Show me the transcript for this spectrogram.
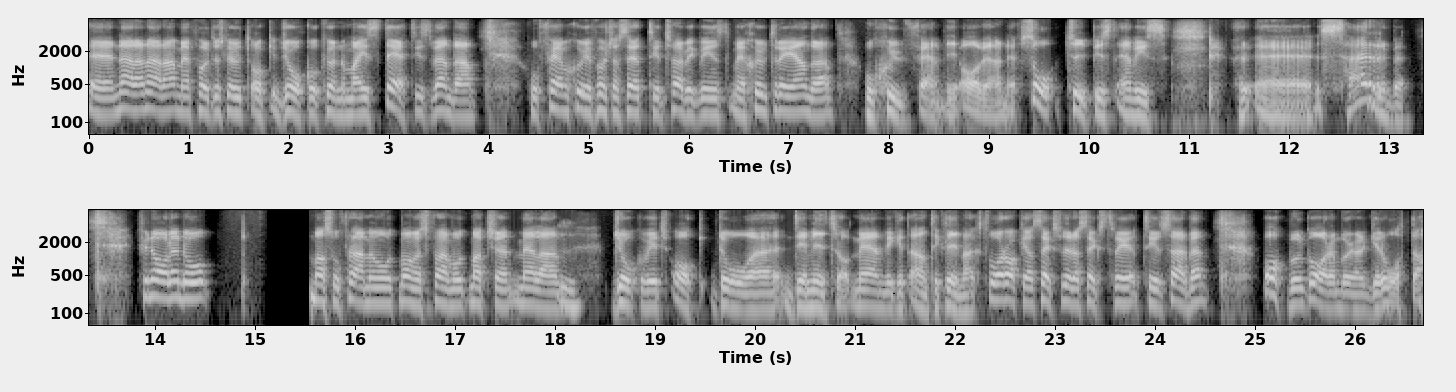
Eh, nära, nära, men fullt till slut och Djoko kunde majestätiskt vända på 5-7 i första set till tiebreak-vinst med 7-3 i andra och 7-5 i avgörande. Så typiskt en viss eh, serb. Finalen då. Man såg fram emot, många såg fram emot matchen mellan Mm. Djokovic och då eh, Dimitrov. Men vilket antiklimax. Två raka 6-4, 6-3 till serben. Och Bulgaren börjar gråta.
